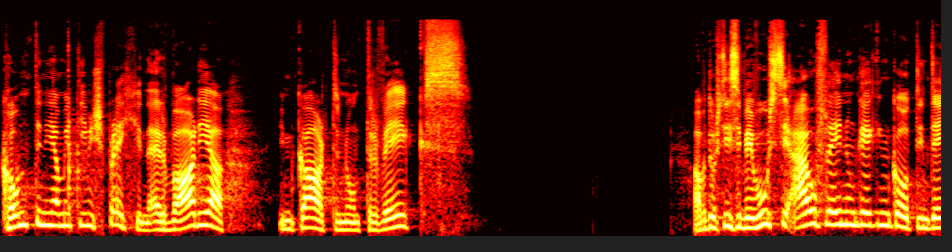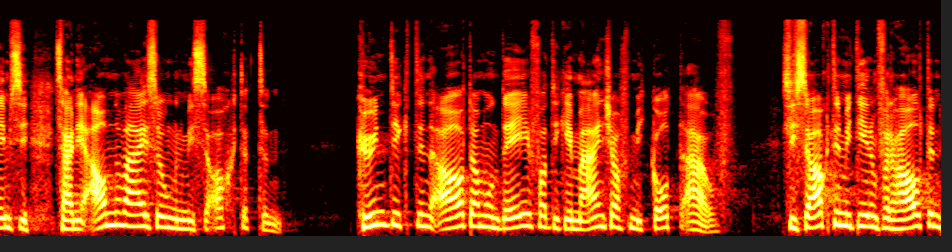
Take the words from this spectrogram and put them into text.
konnten ja mit ihm sprechen. Er war ja im Garten unterwegs. Aber durch diese bewusste Auflehnung gegen Gott, indem sie seine Anweisungen missachteten, kündigten Adam und Eva die Gemeinschaft mit Gott auf. Sie sagten mit ihrem Verhalten,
